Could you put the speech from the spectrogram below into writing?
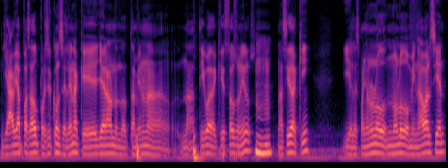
ya había pasado por decir con Selena que ella era una- también una nativa de aquí de Estados Unidos. Nacida aquí y el español no lo, no lo dominaba al 100,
